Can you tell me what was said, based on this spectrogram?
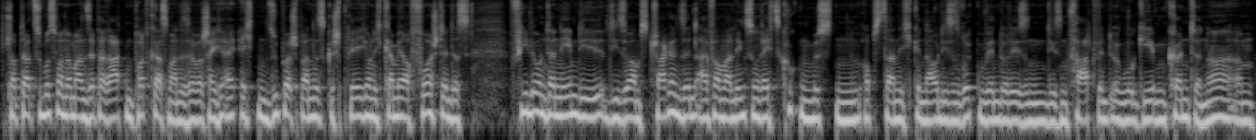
Ich glaube, dazu muss man nochmal einen separaten Podcast machen. Das ist ja wahrscheinlich echt ein super spannendes Gespräch. Und ich kann mir auch vorstellen, dass viele Unternehmen, die, die so am Struggeln sind, einfach mal links und rechts gucken müssten, ob es da nicht genau diesen Rückenwind oder diesen, diesen Fahrtwind irgendwo geben könnte. Ne? Ähm,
